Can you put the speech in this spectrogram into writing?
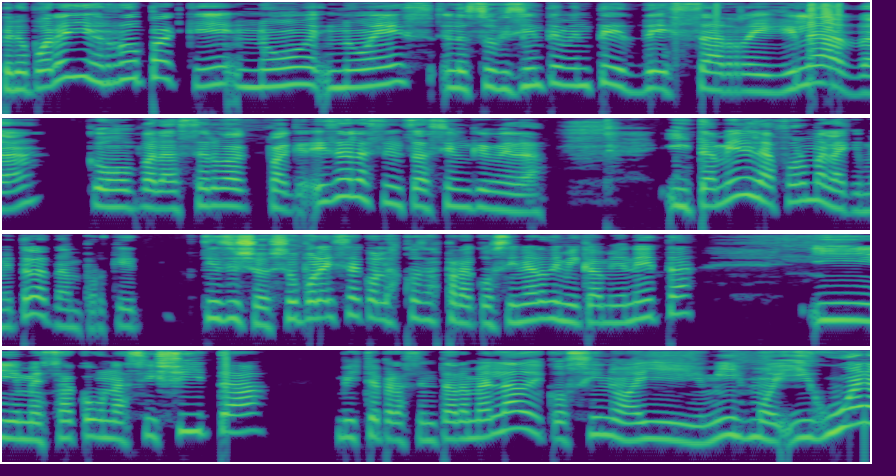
Pero por ahí es ropa que no, no es lo suficientemente desarreglada como para hacer backpacker. Esa es la sensación que me da. Y también es la forma en la que me tratan, porque, qué sé yo, yo por ahí saco las cosas para cocinar de mi camioneta y me saco una sillita, viste, para sentarme al lado y cocino ahí mismo, igual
